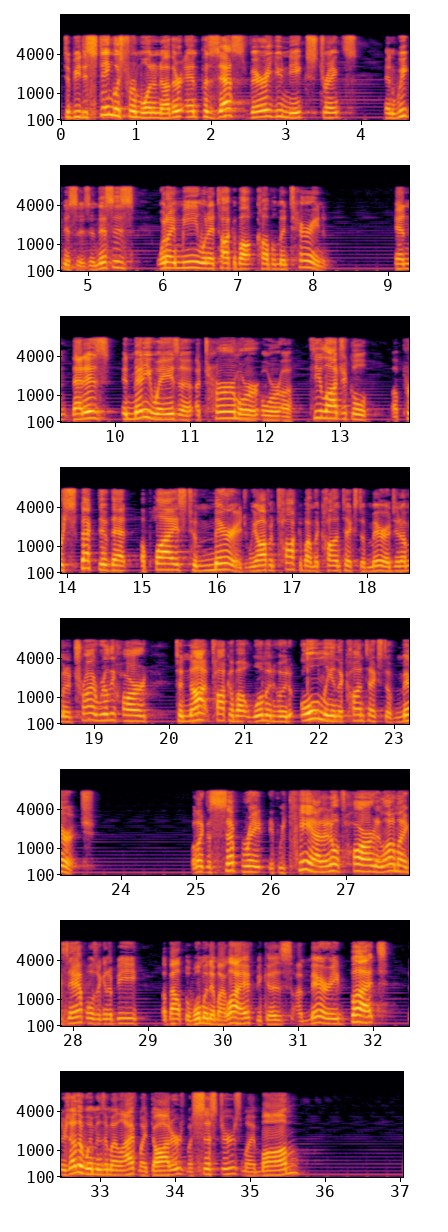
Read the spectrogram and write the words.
to be distinguished from one another and possess very unique strengths and weaknesses. And this is what I mean when I talk about complementarian. And that is, in many ways, a, a term or, or a theological a perspective that applies to marriage. We often talk about in the context of marriage, and I'm going to try really hard to not talk about womanhood only in the context of marriage. I'd like to separate, if we can. I know it's hard, and a lot of my examples are going to be about the woman in my life because I'm married, but there's other women in my life my daughters, my sisters, my mom.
